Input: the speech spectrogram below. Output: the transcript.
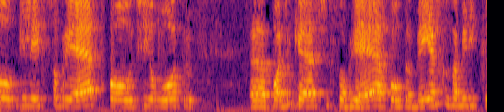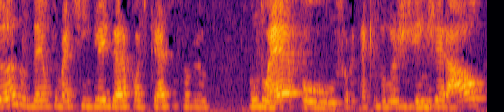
o Guilherme sobre Apple, tinha um outro uh, podcast sobre Apple também. Acho que os americanos, né, o que mais tinha em inglês era podcast sobre o mundo Apple, sobre tecnologia em geral.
